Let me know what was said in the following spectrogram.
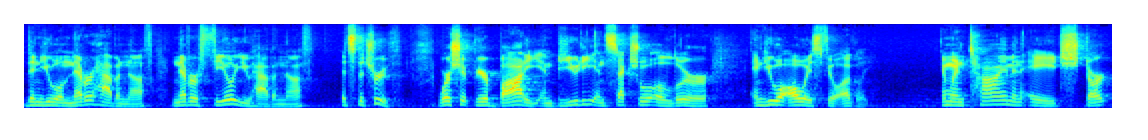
then you will never have enough, never feel you have enough. It's the truth. Worship your body and beauty and sexual allure, and you will always feel ugly. And when time and age start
